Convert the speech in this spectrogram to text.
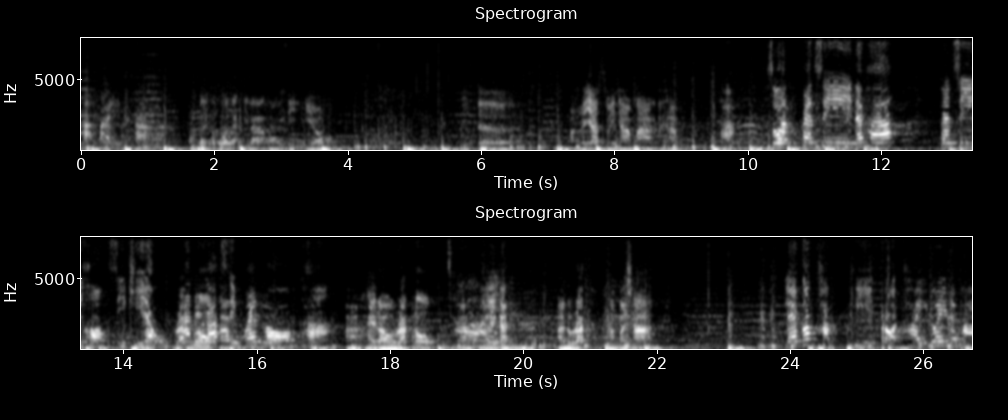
ผ่านไปนะคะ ตามด้วยขบวนนักกีฬาของสีเขียวลีดเดอร์มารยาทสวยงามมากนะครับ ค่ะ ส่วนแฟนซีนะคะ แฟนซีของสีเขียวรักอโลนุกรักษ์ครับสิ่งแวดล้อมค่ะ อ่า ให้เรารักโลกนะครับใช่ช่วยกันอนุรักษ์ธรรมชาติ และก็ขับขี่ปลอดภัยด้วยนะคะ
